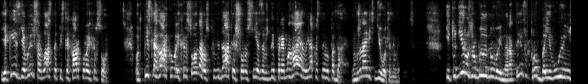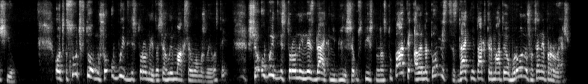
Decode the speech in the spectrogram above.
який з'явився власне після Харкова і Херсона. От після Харкова і Херсона розповідати, що Росія завжди перемагає, ну якось не випадає. Ну вже навіть ідіоти не ведуться. І тоді розробили новий наратив про бойову нічю. От суть в тому, що обидві сторони досягли максимуму можливостей, що обидві сторони не здатні більше успішно наступати, але натомість здатні так тримати оборону, що це не прорвеш.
